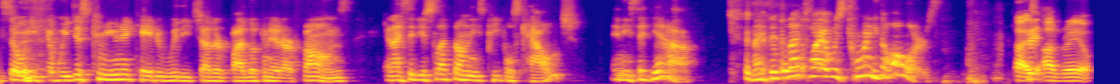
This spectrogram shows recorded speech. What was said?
So he said we just communicated with each other by looking at our phones. And I said, you slept on these people's couch? And he said, yeah. And I said, well, that's why it was twenty dollars. That is But- unreal.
